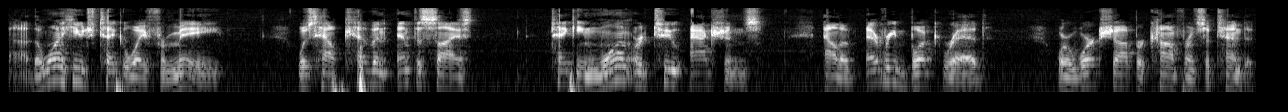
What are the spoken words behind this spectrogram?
Uh, the one huge takeaway for me was how Kevin emphasized taking one or two actions out of every book read or workshop or conference attended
